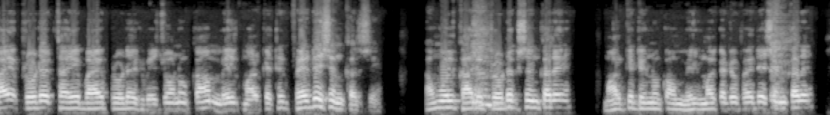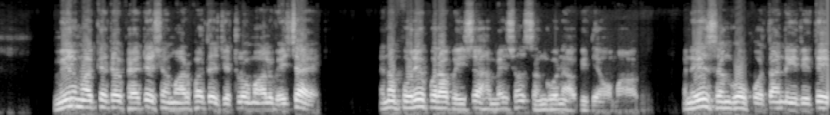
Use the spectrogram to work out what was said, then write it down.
બાય પ્રોડક્ટ થાય એ બાય પ્રોડક્ટ વેચવાનું કામ મિલ્ક માર્કેટિંગ ફેડરેશન કરશે. અમૂલ ખાલી પ્રોડક્શન કરે, માર્કેટિંગનું કામ મિલ્ક માર્કેટિંગ ફેડરેશન કરે. મિલ્ક માર્કેટ ફેડરેશન મારફતે જેટલો માલ વેચાય, એના પૂરેપૂરા પૈસા હંમેશા સંઘોને આપી દેવામાં આવે. અને એ સંઘો પોતાની રીતે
